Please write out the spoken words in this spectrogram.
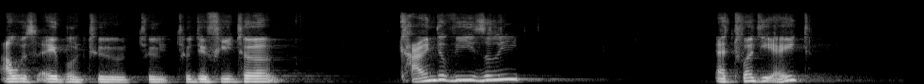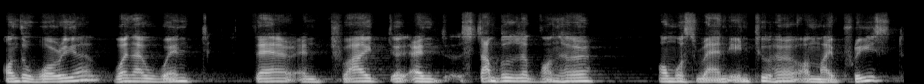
I was able to to to defeat her kind of easily at 28 on the warrior when I went there and tried and stumbled upon her, almost ran into her on my priest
